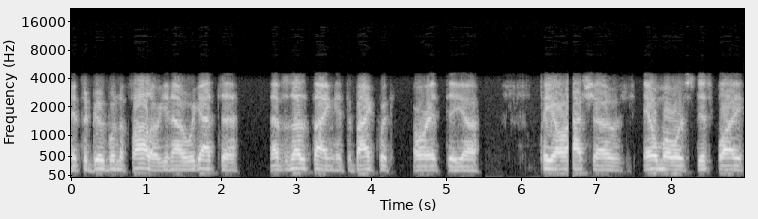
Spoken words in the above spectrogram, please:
it's a good one to follow. You know, we got to, that was another thing at the banquet or at the uh, PRI shows, Ilmor's display.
